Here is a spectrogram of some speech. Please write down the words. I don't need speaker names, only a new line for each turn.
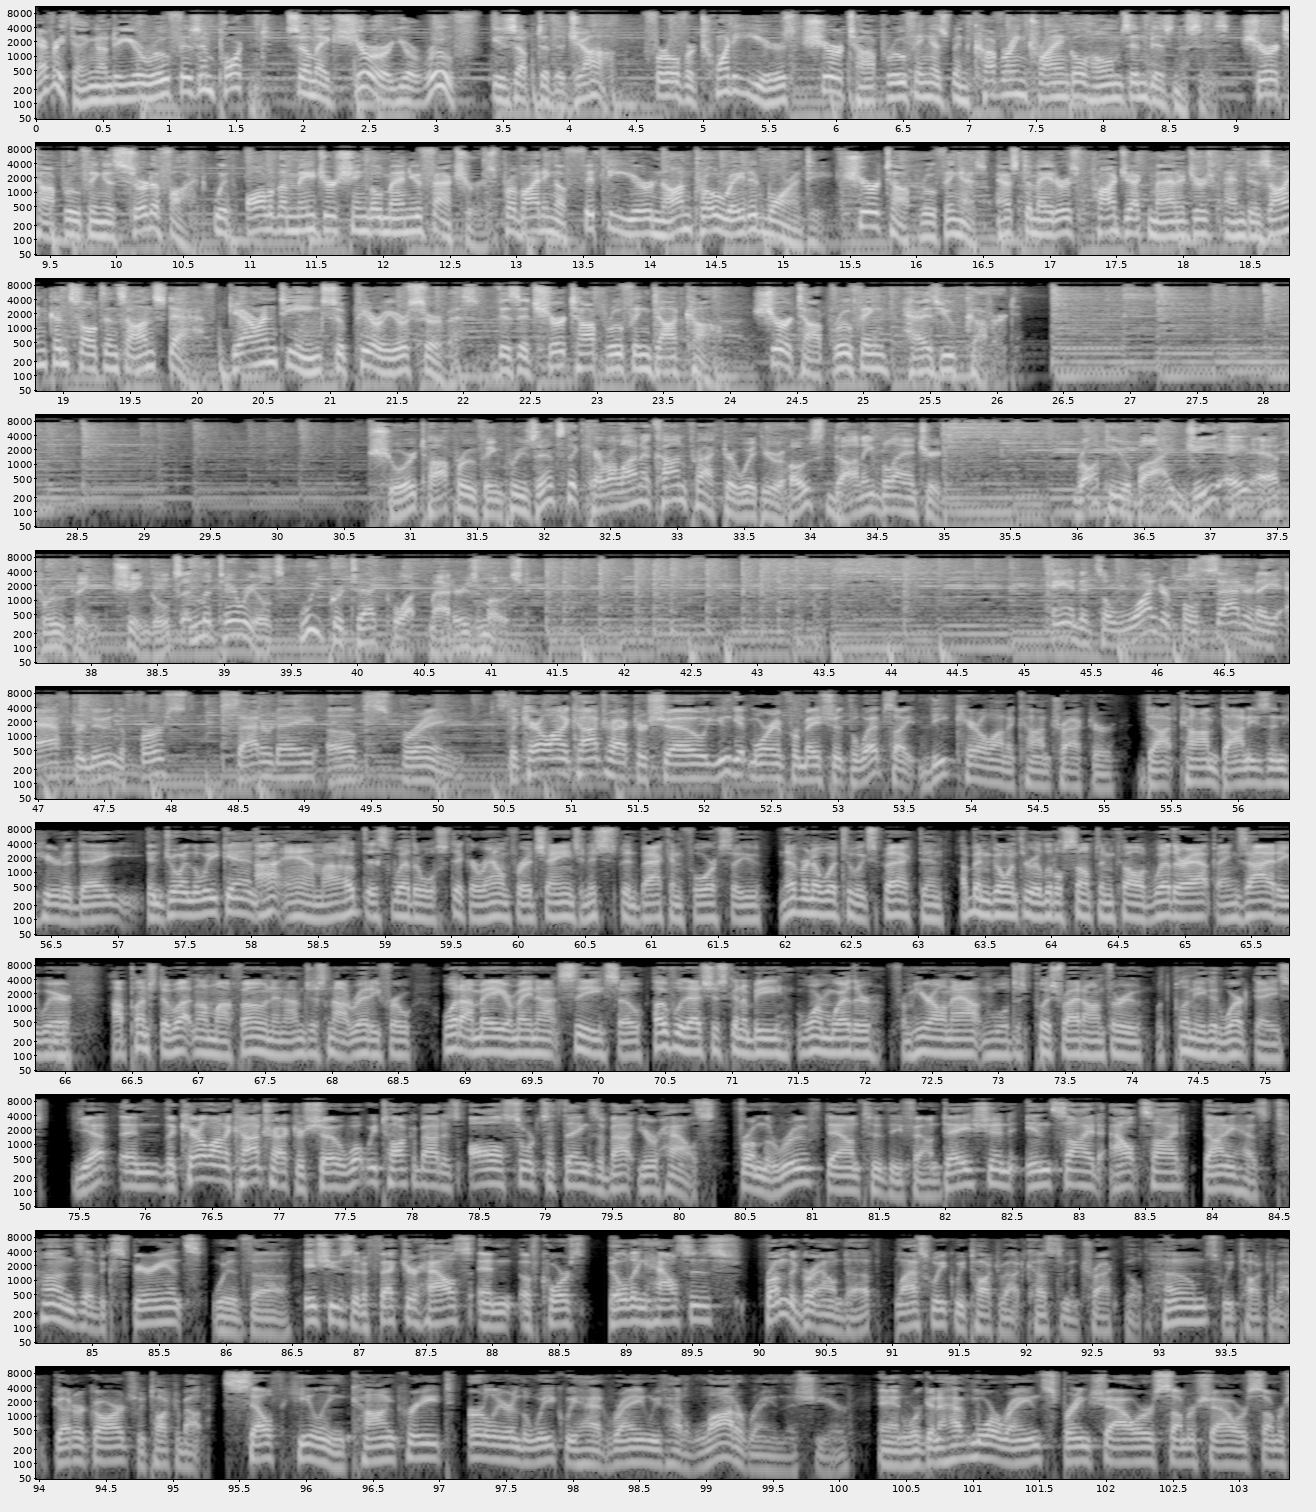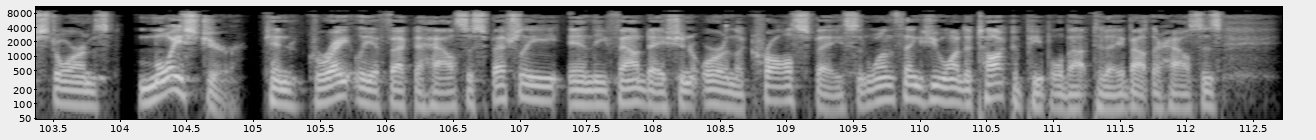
Everything under your roof is important, so make sure your roof is up to the job. For over 20 years, SureTop Roofing has been covering Triangle homes and businesses. SureTop Roofing is certified with all of the major shingle manufacturers, providing a 50-year non-prorated warranty. SureTop Roofing has estimators, project managers, and design consultants on staff, guaranteeing superior service. Visit SureTopRoofing.com. SureTop Roofing has you covered.
Sure Top Roofing presents the Carolina Contractor with your host, Donnie Blanchard. Brought to you by GAF Roofing, Shingles and Materials. We protect what matters most.
And it's a wonderful Saturday afternoon, the first Saturday of spring. It's the Carolina Contractor Show. You can get more information at the website, thecarolinacontractor.com. Donnie's in here today, enjoying the weekend.
I am. I hope this weather will stick around for a change, and it's just been back and forth, so you never know what to expect. And I've been going through a little something called weather app anxiety, where I punched a button on my phone, and I'm just not ready for what I may or may not see. So hopefully that's just going to be warm weather from here on out, and we'll just push right on through with plenty of good work days.
Yep. And the Carolina Contractor Show, what we talk about is all sorts of things about your house, from the roof down to the foundation, inside, outside. Donnie has tons of experience with uh, issues that affect your house and, of course, building houses from the ground up. Last week we talked about custom and tract built homes. We talked about gutter guards. We talked about self-healing concrete. Earlier in the week we had rain. We've had a lot of rain this year and we're going to have more rain, spring showers, summer showers, summer storms. Moisture can greatly affect a house, especially in the foundation or in the crawl space. And one of the things you wanted to talk to people about today about their houses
